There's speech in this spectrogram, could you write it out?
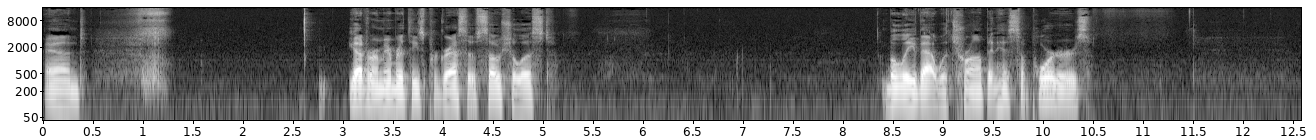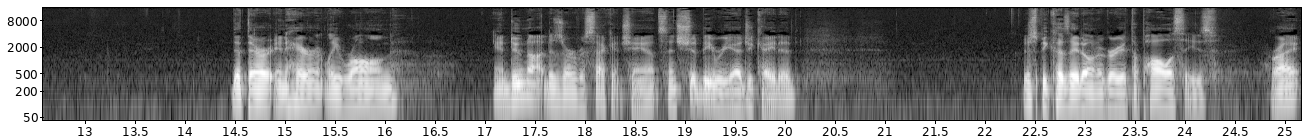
And you got to remember that these progressive socialists believe that with Trump and his supporters, that they're inherently wrong and do not deserve a second chance and should be re educated just because they don't agree with the policies, right?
